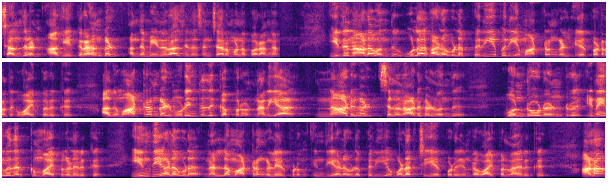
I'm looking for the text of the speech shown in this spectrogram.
சந்திரன் ஆகிய கிரகங்கள் அந்த மீனராசியில் சஞ்சாரம் பண்ண போகிறாங்க இதனால் வந்து உலக அளவில் பெரிய பெரிய மாற்றங்கள் ஏற்படுறதுக்கு வாய்ப்பு இருக்குது அது மாற்றங்கள் முடிந்ததுக்கப்புறம் நிறையா நாடுகள் சில நாடுகள் வந்து ஒன்றோடொன்று இணைவதற்கும் வாய்ப்புகள் இருக்குது இந்திய அளவில் நல்ல மாற்றங்கள் ஏற்படும். இந்திய அளவில் பெரிய வளர்ச்சி ஏற்படுகின்ற வாய்ப்பெல்லாம் இருக்குது ஆனால்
